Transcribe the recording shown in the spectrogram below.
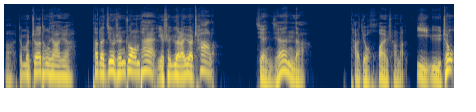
啊，这么折腾下去啊，她的精神状态也是越来越差了。渐渐的，她就患上了抑郁症。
